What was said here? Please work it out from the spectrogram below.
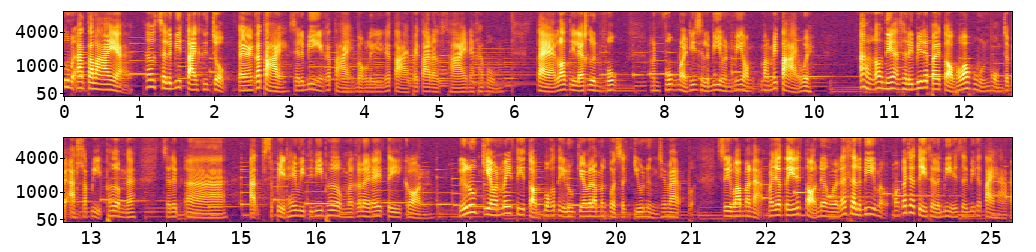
คือมันอันตรายอะถ้าเซเลบี้ตายคือจบ แต่งั้นก็ตายเซเลบี้ไงก็ตายบอกเลยไงก็ตายไปตายดาวสุดท้ายนะครับผมแต่รอบที่แล้วคือมันฟุกมันฟุกหน่อยที่เซเลบี้มันไม่ยอมมันไม่ตายเว้ยอ้าวรอบนี้เซเลบี้ได้ไปต่อเพราะว่าผมผมจะไปอัดสปีดเพิ่มนะเซเลบอ่าอัดสปีดให้วีตีดีเพิ่มมันก็เลยได้ตีก่อน หรือลูกเกียร์มันไม่ตีต่อปกติลูกเกียร์เวลามันกดสกิลหนึ่งใช่ไหมซีวับมันอะมันจะตีได้ต่อเนื่องไว้แล้วเซเลบี้มันมันก็จะตีเซเลบี้เซเลบี้ก็ตายหาไป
